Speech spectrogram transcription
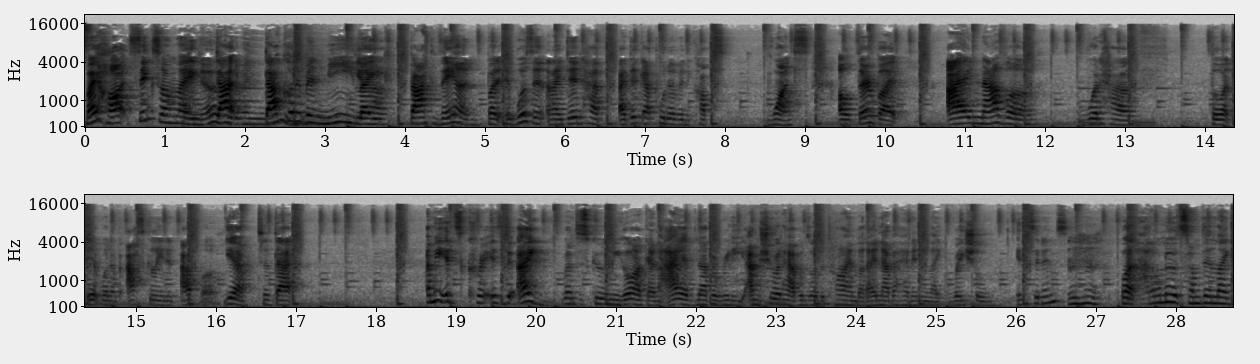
My heart sinks. I'm like know, that. could've That could have been me, Yeah. like back then, but it wasn't. And I did have, I did get pulled over in the cops once out there, but I never would have thought it would have escalated ever yeah. to that. I mean, it's crazy. I went to school in New York, and I had never really. I'm sure it happens all the time, but I never had any like racial incidents. Mm-hmm. But I don't know. It's something like,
